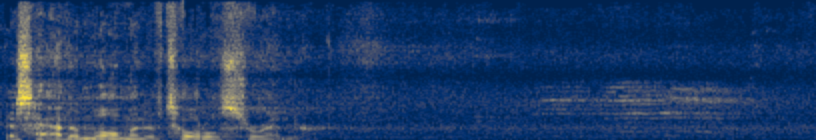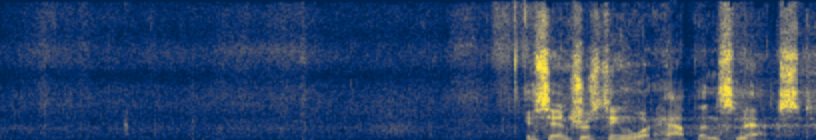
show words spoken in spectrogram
has had a moment of total surrender. It's interesting what happens next.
